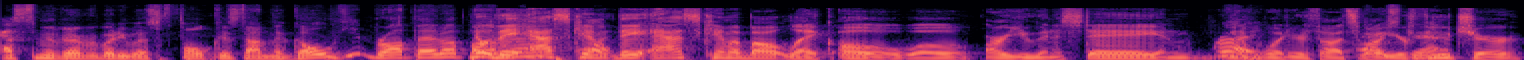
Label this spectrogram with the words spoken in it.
asked him if everybody was focused on the goal. He brought that up. No, they that ask him. They ask him about like, oh, well, are you going to stay? And you know, what are your thoughts about your future?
